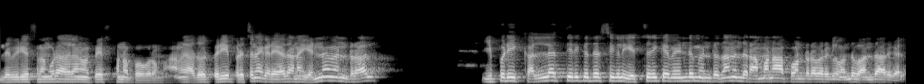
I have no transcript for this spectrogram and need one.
இந்த வீடியோஸ்லாம் கூட அதெல்லாம் நம்ம பேஸ் பண்ண போகிறோம். ஆனால் அது ஒரு பெரிய பிரச்சனை கிடையாது. ஆனால் என்னவென்றால் இப்படி கள்ள தீர்க்கதரிசிகளை எச்சரிக்க வேண்டும் என்று தான் இந்த ரமணா போன்றவர்கள் வந்து வந்தார்கள்.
